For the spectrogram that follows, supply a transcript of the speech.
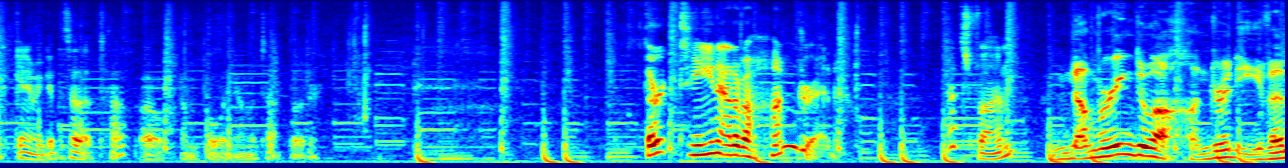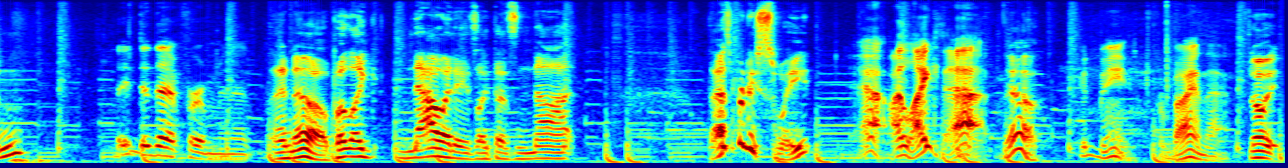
I can't even get this out of the top. Oh, I'm pulling on the top loader. 13 out of 100. That's fun. Numbering to a hundred even. They did that for a minute. I know, but like nowadays, like that's not. That's pretty sweet. Yeah, I like that. Yeah. Good me for buying that. Oh wait,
